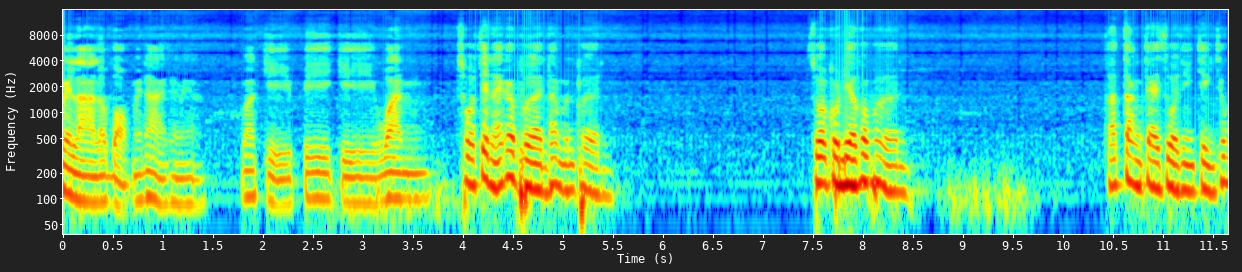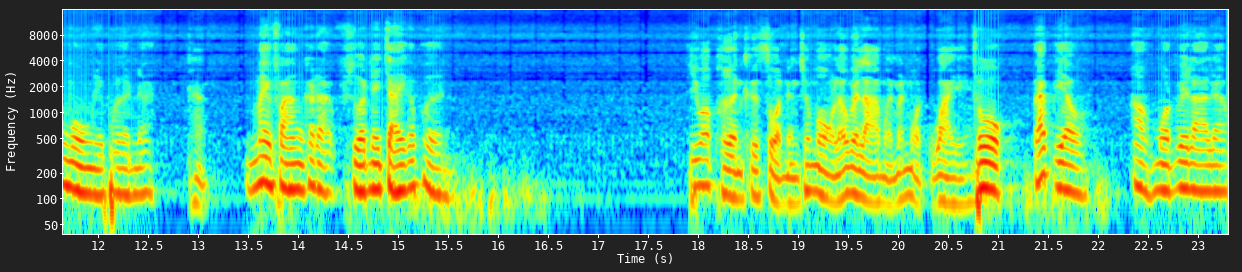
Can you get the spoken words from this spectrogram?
เวลาเราบอกไม่ได้ใช่ไหมครับว่ากี่ปีกี่วันสวดที่ไหนก็เพลินถ้ามันเพลินสวดคนเดียวก็เพลิน ถ้าตั้งใจสวดจริง ๆ ชั่วโมงเนี่ยเพลินนะครับไม่ฟังก็ได้สวดในใจก็เพลิน ที่ว่าเพลินคือสวดหนึ่งชั่วโมง แล้วเวลาเหมือนมันหมดไวถูกแป๊บเดียวอ้าวหมดเวลาแล้ว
